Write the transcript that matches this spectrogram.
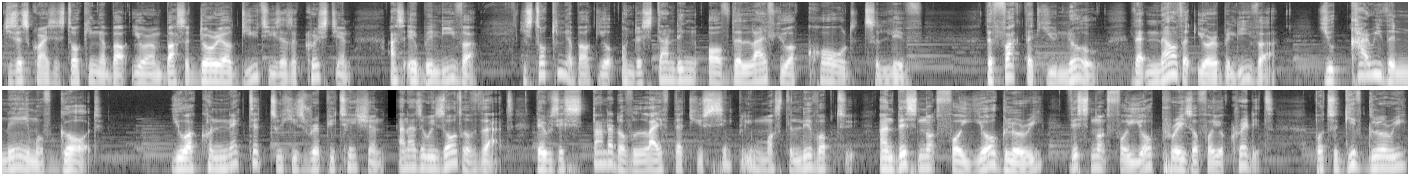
Jesus Christ is talking about your ambassadorial duties as a Christian, as a believer. He's talking about your understanding of the life you are called to live. The fact that you know that now that you're a believer, you carry the name of God. You are connected to his reputation, and as a result of that, there is a standard of life that you simply must live up to. And this not for your glory, this not for your praise or for your credit, but to give glory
